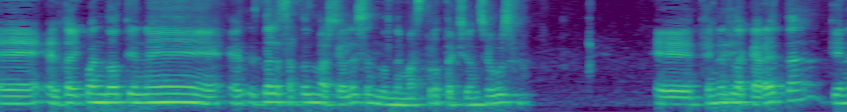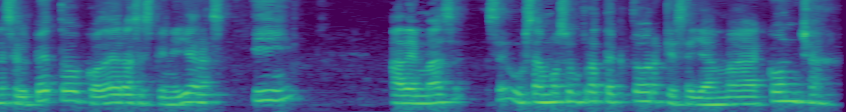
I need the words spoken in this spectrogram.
Eh, el taekwondo tiene, es de las artes marciales en donde más protección se usa. Eh, tienes la careta, tienes el peto, coderas, espinilleras y además usamos un protector que se llama concha.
